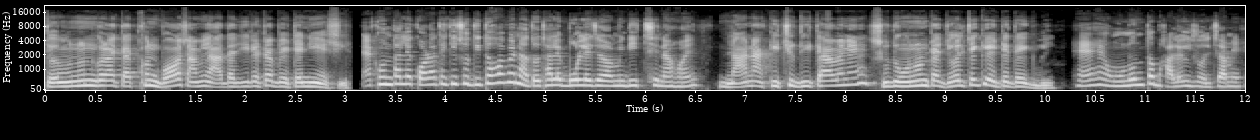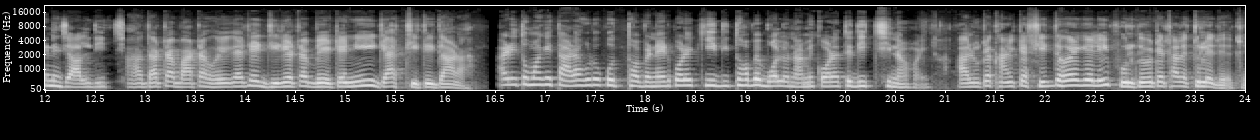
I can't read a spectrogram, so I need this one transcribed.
তনুন গড়ায় তৎক্ষণ বস আমি আদা জিরেটা বেটে নিয়ে এসি। এখন তাহলে কড়াতে কিছু দিতে হবে না তো? তাহলে বলে যাও আমি দিচ্ছি না হয়। না না কিছু দিতে হবে না শুধু উনুনটা জ্বলছে কি এটা দেখবি? হ্যাঁ হ্যাঁ উনুন তো ভালোই জ্বলছে আমি এখানে জাল দিচ্ছি। আদাটা বাটা হয়ে গেছে জিরেটা বেটে নিয়ে যাচ্ছি তুই দাঁড়া। আরে তোমাকে তাড়াহুড়ো করতে হবে না এরপরে কি দিতে হবে বলো না আমি কড়াতে দিচ্ছি না হয়। আলুটা খানিকটা সিদ্ধ হয়ে গেলেই ফুলকপিটা তাহলে তুলে দিয়েছে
